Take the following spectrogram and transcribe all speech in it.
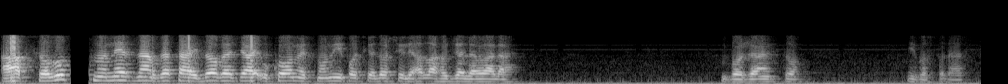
apsolutno ne znam za taj događaj u kome smo mi posvjedošili Allahu Đelevala božanstvo i gospodarstvo.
